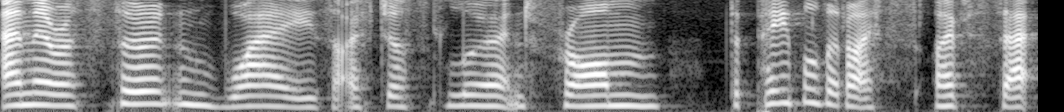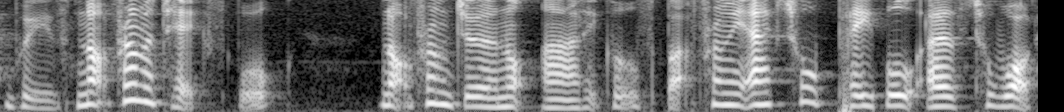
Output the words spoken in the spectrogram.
And there are certain ways I've just learned from the people that I, I've sat with, not from a textbook, not from journal articles, but from the actual people as to what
